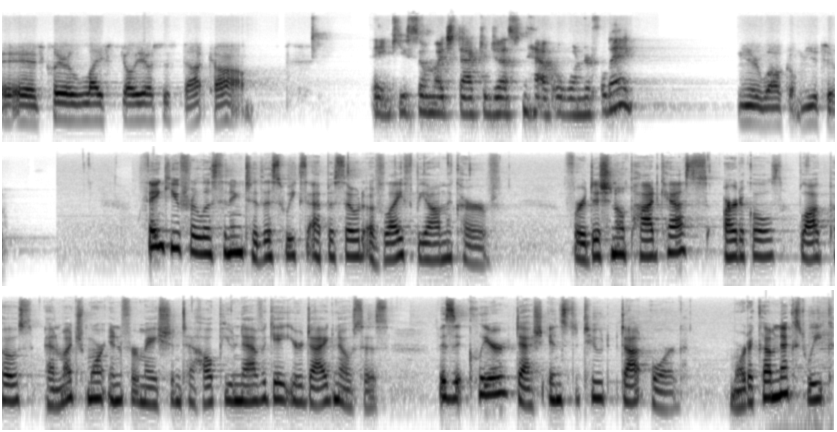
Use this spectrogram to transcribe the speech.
It's clearlifescoliosis.com. Thank you so much, Dr. Justin. Have a wonderful day. You're welcome. You too. Thank you for listening to this week's episode of Life Beyond the Curve. For additional podcasts, articles, blog posts, and much more information to help you navigate your diagnosis, visit clear institute.org. More to come next week.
